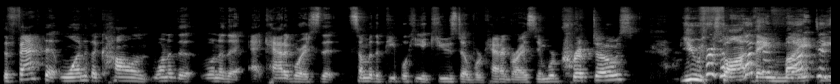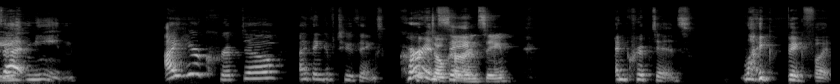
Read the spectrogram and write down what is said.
the fact that one of the column, one of the one of the categories that some of the people he accused of were categorized in were cryptos. You First thought what they the might fuck does be that mean? I hear crypto, I think of two things. Currency cryptocurrency. and cryptids. Like Bigfoot.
